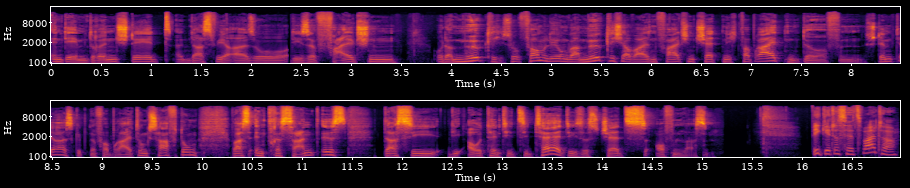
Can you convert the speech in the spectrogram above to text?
in dem drin steht, dass wir also diese falschen oder möglich, so Formulierung war möglicherweise einen falschen Chat nicht verbreiten dürfen. Stimmt ja, es gibt eine Verbreitungshaftung. Was interessant ist, dass sie die Authentizität dieses Chats offen lassen. Wie geht das jetzt weiter?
